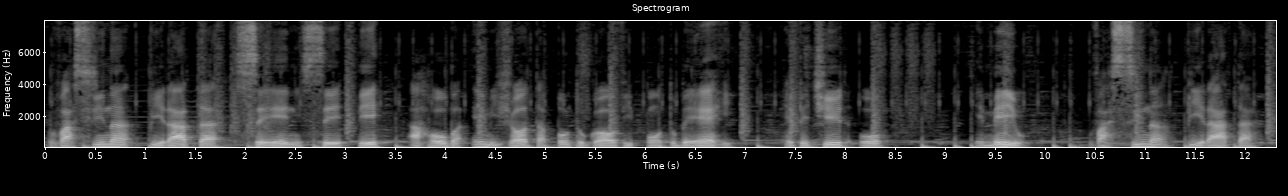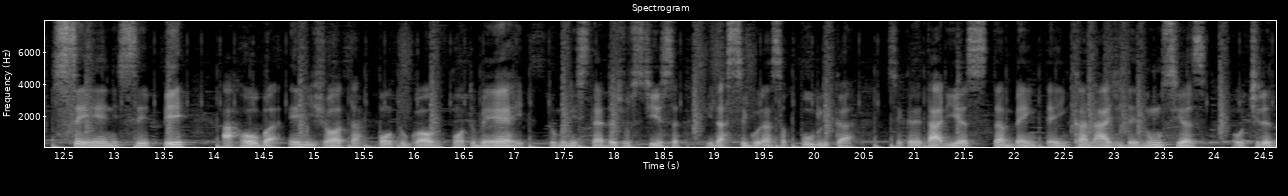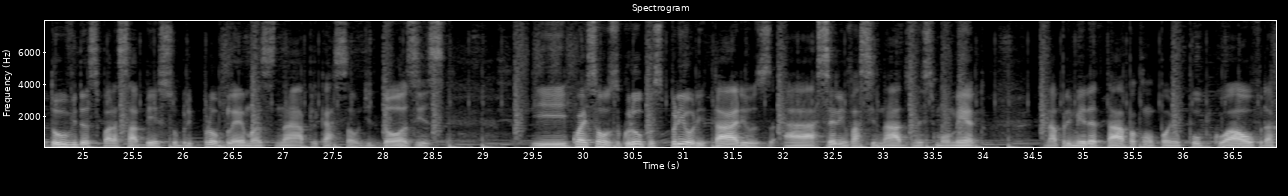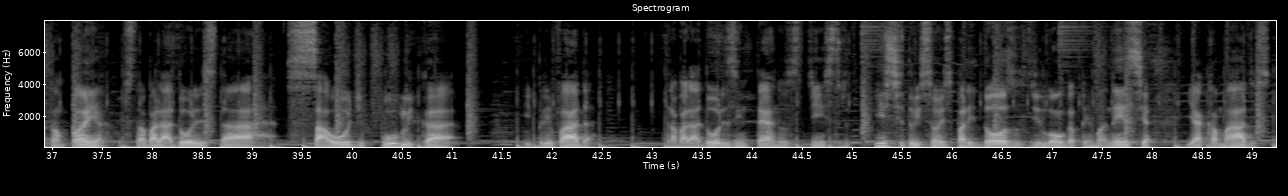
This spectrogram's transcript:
vacina pirata cncp@mj.gov.br repetir o e-mail vacina pirata cncp@mj.gov.br do Ministério da Justiça e da Segurança Pública. Secretarias também têm canais de denúncias ou tira dúvidas para saber sobre problemas na aplicação de doses. E quais são os grupos prioritários a serem vacinados nesse momento? Na primeira etapa, compõe o público-alvo da campanha, os trabalhadores da saúde pública e privada, trabalhadores internos de instituições para idosos de longa permanência e acamados,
